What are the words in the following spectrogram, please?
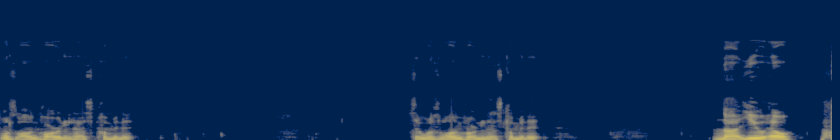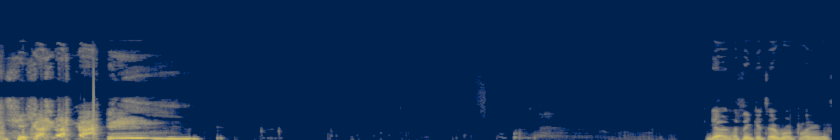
Was Longhorn has come in it. So was Longhorn has come in it. Not you, L. yeah, I think it's Emerald Plains.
